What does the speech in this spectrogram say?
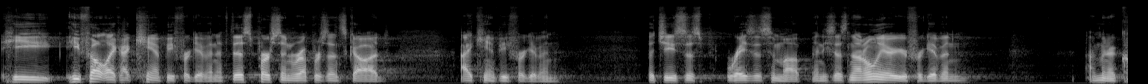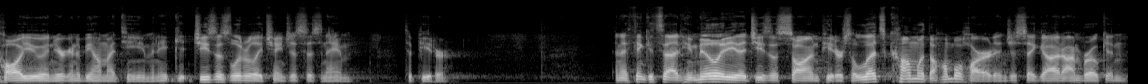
he he felt like I can't be forgiven. If this person represents God, I can't be forgiven. But Jesus raises him up and he says, Not only are you forgiven, I'm going to call you and you're going to be on my team. And he, Jesus literally changes his name to Peter. And I think it's that humility that Jesus saw in Peter. So let's come with a humble heart and just say, God, I'm broken.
